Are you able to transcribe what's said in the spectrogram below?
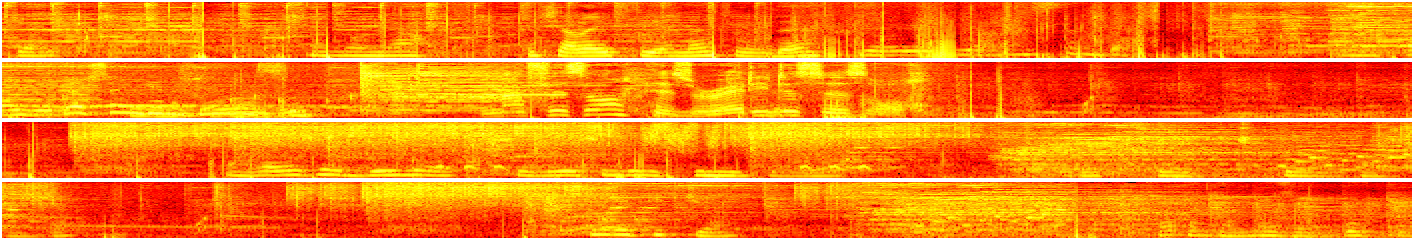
Güzel. Sen de oyna. İnşallah eksi yemem şimdi. Yo yo yemezsen de. Kaybedersen gene dönmesin. My fizzle is ready to sizzle. Arkadaşlar böyle şeyler için de üstünüz yani. Direkt şey çıkıyorlar karşımıza. Böyle git ya. Zaten gelmez ya bok ya.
